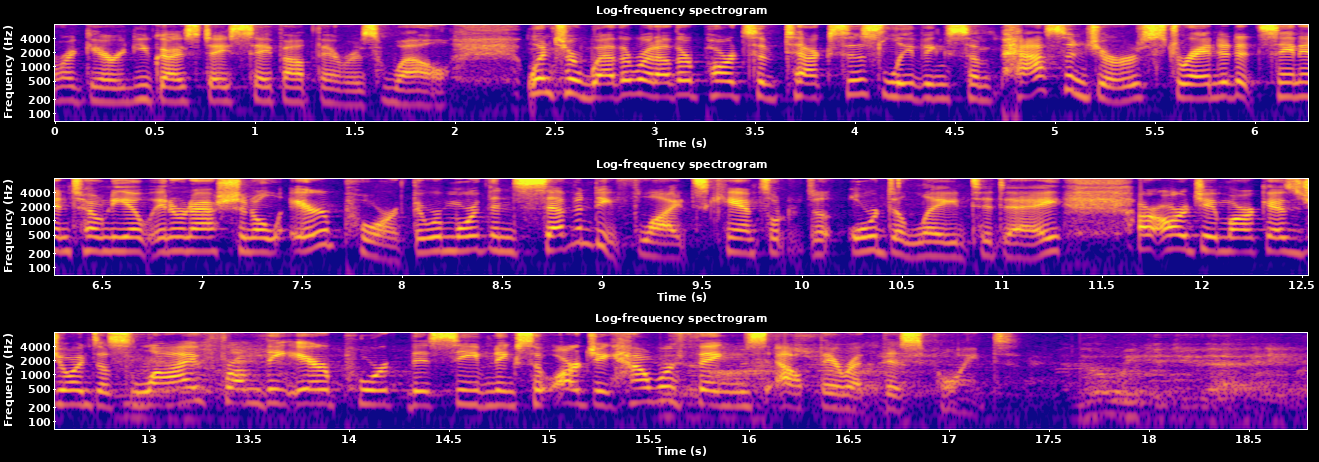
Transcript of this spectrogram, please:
right, Garrett, you guys stay safe out there as well. Winter weather in other parts of Texas, leaving some passengers stranded at San Antonio International Airport. There were more than 70 flights canceled or delayed today. Our RJ Marquez joins us live from the airport this evening. So, RJ, how are things out there at this point? We could do that anywhere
